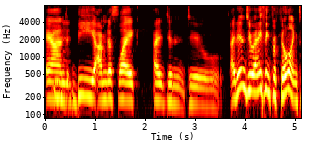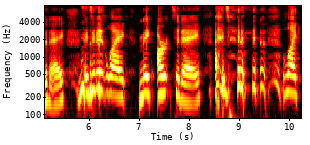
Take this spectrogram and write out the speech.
and mm-hmm. b I'm just like. I didn't do I didn't do anything fulfilling today. I didn't like make art today. I didn't like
